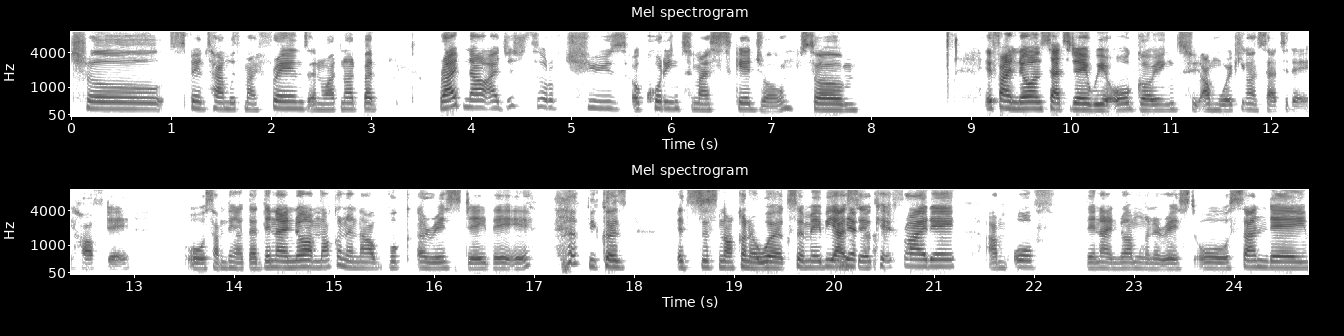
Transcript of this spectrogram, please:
chill, spend time with my friends and whatnot. But right now, I just sort of choose according to my schedule. So if I know on Saturday we're all going to, I'm working on Saturday, half day or something like that, then I know I'm not going to now book a rest day there because it's just not going to work. So maybe I Yeah. say, okay, Friday, I'm off, then I know I'm going to rest, or Sunday.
